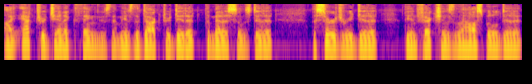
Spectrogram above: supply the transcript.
iatrogenic things. That means the doctor did it, the medicines did it, the surgery did it, the infections in the hospital did it.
